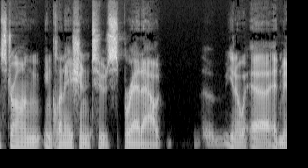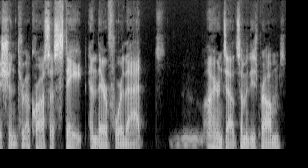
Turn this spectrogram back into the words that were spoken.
strong inclination to spread out, you know, uh, admission across a state, and therefore that irons out some of these problems?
